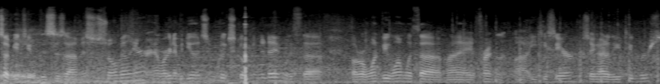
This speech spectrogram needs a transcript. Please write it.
What's up YouTube? This is uh, Mr. Snowmobiling here, and we're going to be doing some quick scoping today with, uh, or 1v1 with uh, my friend uh, ETC here. Say hi to the YouTubers.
